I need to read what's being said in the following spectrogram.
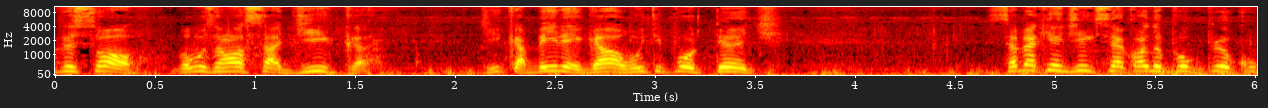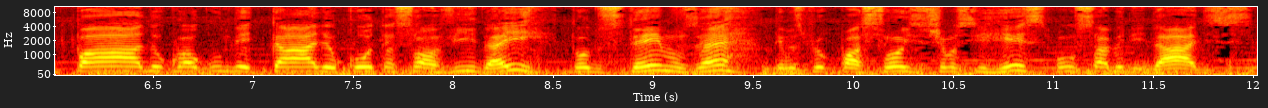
pessoal, vamos à nossa dica. Dica bem legal, muito importante. Sabe aquele dia que você acorda um pouco preocupado com algum detalhe ou com outra sua vida aí? Todos temos, né? Temos preocupações, chama-se responsabilidades,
